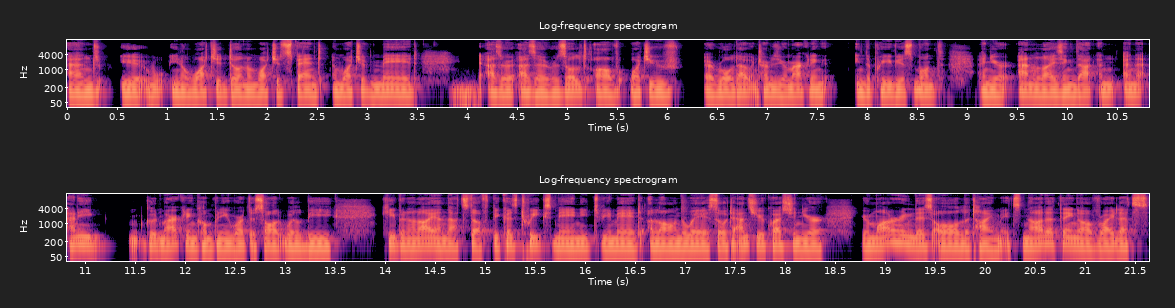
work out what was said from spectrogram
and you, you know, what you've done and what you've spent and what you've made as a, as a result of what you've uh, rolled out in terms of your marketing in the previous month and you're analyzing that and, and any good marketing company worth their salt will be keeping an eye on that stuff because tweaks may need to be made along the way. So to answer your question, you're you're monitoring this all the time. It's not a thing of right, let's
